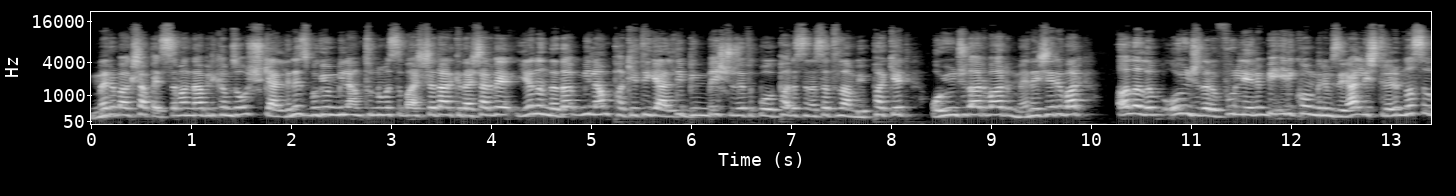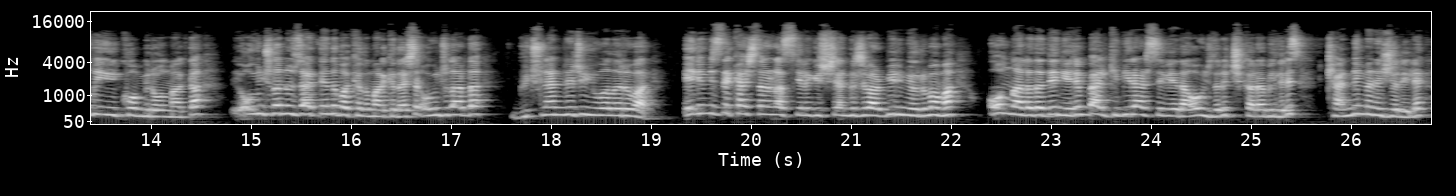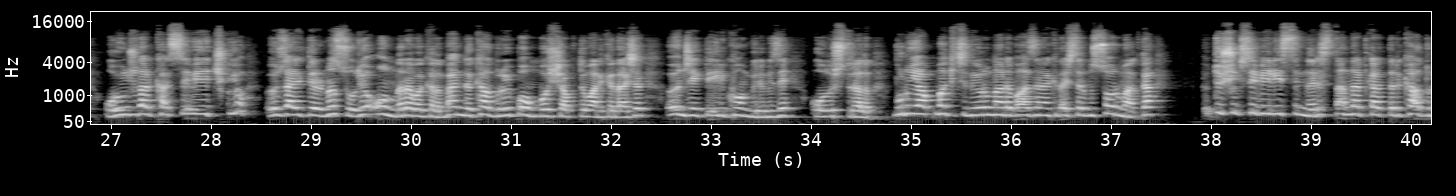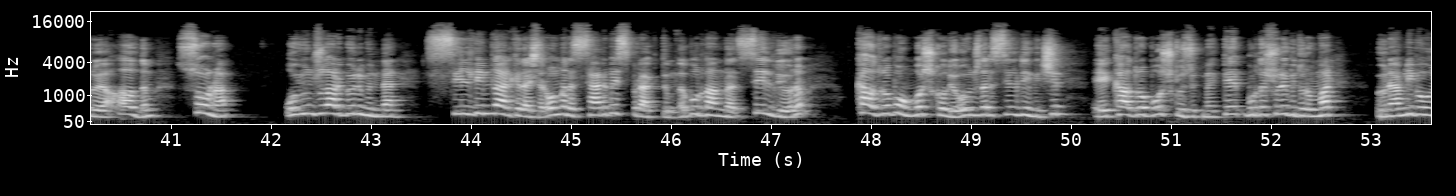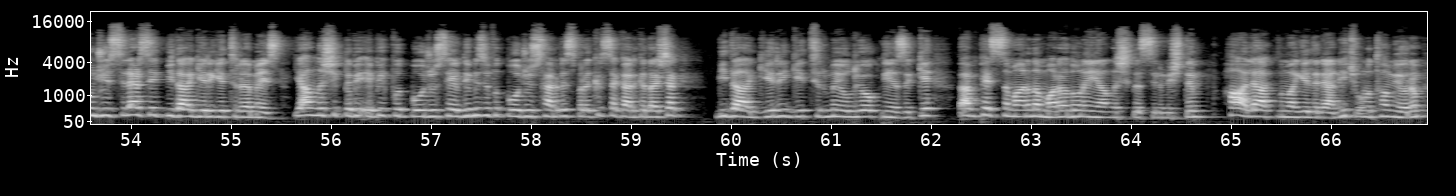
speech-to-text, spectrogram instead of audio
Merhaba akşam Esseman Nablikamıza hoş geldiniz. Bugün Milan turnuvası başladı arkadaşlar ve yanında da Milan paketi geldi. 1500 futbol parasına satılan bir paket. Oyuncular var, menajeri var. Alalım, oyuncuları fullleyelim, bir ilk 11'imize yerleştirelim. Nasıl bir ilk 11 olmakta? E, oyuncuların özelliklerine bakalım arkadaşlar. Oyuncularda güçlendirici yuvaları var. Elimizde kaç tane rastgele güçlendirici var bilmiyorum ama onlarla da deneyelim. Belki birer seviye daha oyuncuları çıkarabiliriz. Kendi menajeriyle oyuncular kaç seviyeye çıkıyor, özellikleri nasıl oluyor onlara bakalım. Ben de kadroyu bomboş yaptım arkadaşlar. Öncelikle ilk 11'imizi oluşturalım. Bunu yapmak için yorumlarda bazen arkadaşlarımız sormakta. Düşük seviyeli isimleri, standart kartları kadroya aldım. Sonra oyuncular bölümünden sildiğimde arkadaşlar onları serbest bıraktığımda buradan da sil diyorum. Kadro bomboş kalıyor. Oyuncuları sildiğim için e, kadro boş gözükmekte. Burada şöyle bir durum var. Önemli bir oyuncuyu silersek bir daha geri getiremeyiz. Yanlışlıkla bir epik futbolcu, sevdiğimiz bir futbolcuyu serbest bırakırsak arkadaşlar bir daha geri getirme yolu yok ne yazık ki. Ben PES zamanında Maradona'yı yanlışlıkla silmiştim. Hala aklıma gelir yani hiç unutamıyorum.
